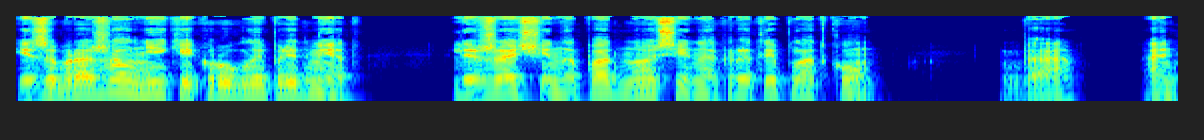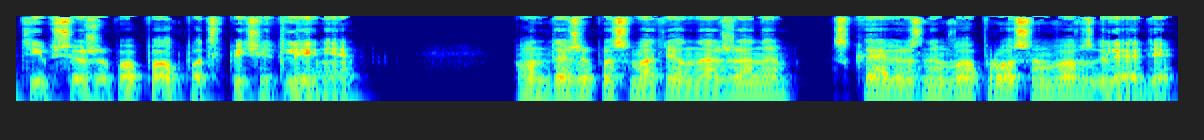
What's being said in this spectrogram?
изображал некий круглый предмет, лежащий на подносе и накрытый платком. Да, Антип все же попал под впечатление. Он даже посмотрел на Жана с каверзным вопросом во взгляде.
